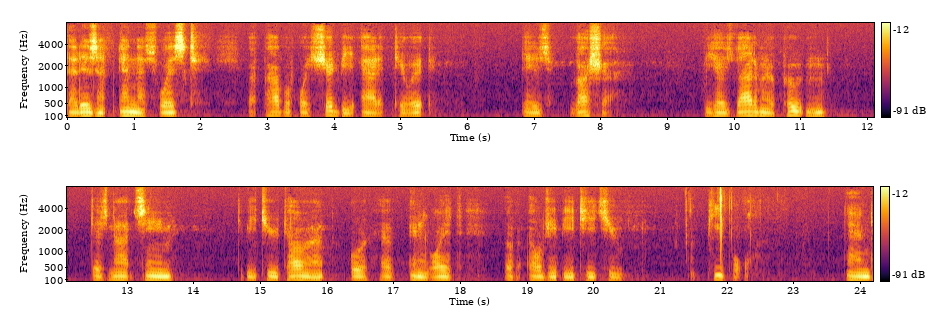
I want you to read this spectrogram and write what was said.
that isn't in this list, but probably should be added to it, is Russia. Because Vladimir Putin does not seem to be too tolerant or have any like of LGBTQ people. And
